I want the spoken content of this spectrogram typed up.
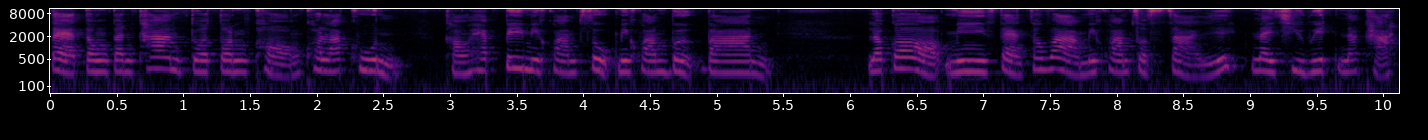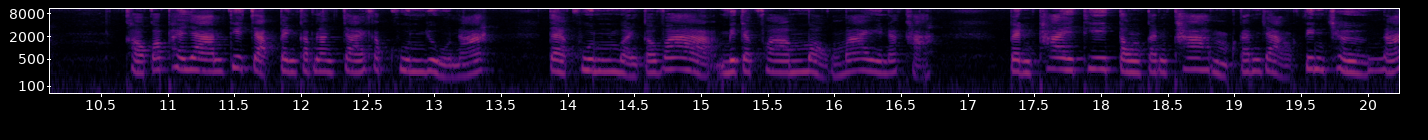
แต่ตรงกันข้ามตัวตนของคนรักคุณ เขาแฮปปี้มีความสุขมีความเบิกบาน แล้วก็มีแสงสว่างมีความสดใสในชีวิตนะคะ เขาก็พยายามที่จะเป็นกำลังใจกับคุณอยู่นะ แต่คุณเหมือนกับว่ามีแต่ความหมองไหม้นะคะ เป็นไพ่ที่ตรงกันข้ามกันอย่างสิ้นเชิงนะ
